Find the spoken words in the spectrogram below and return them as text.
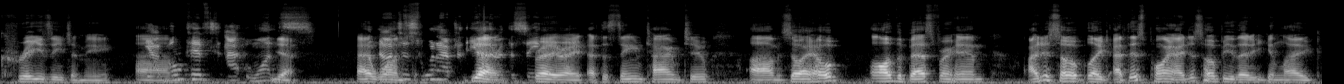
crazy to me. Um, yeah, both hips at once. yeah, at Not once. just one after the Yeah, other at the same right, right, at the same time too. Um, so I hope all the best for him. I just hope, like at this point, I just hope he, that he can like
